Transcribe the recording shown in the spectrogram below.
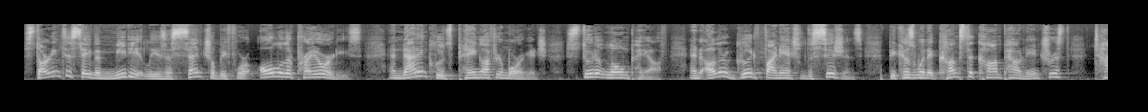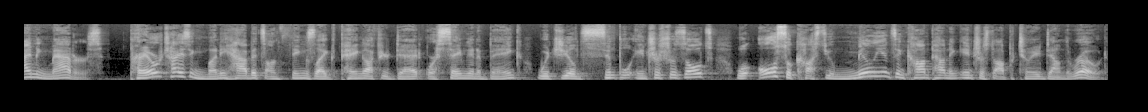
Starting to save immediately is essential before all other priorities, and that includes paying off your mortgage, student loan payoff, and other good financial decisions because when it comes to compound interest, timing matters. Prioritizing money habits on things like paying off your debt or saving in a bank, which yields simple interest results, will also cost you millions in compounding interest opportunity down the road.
